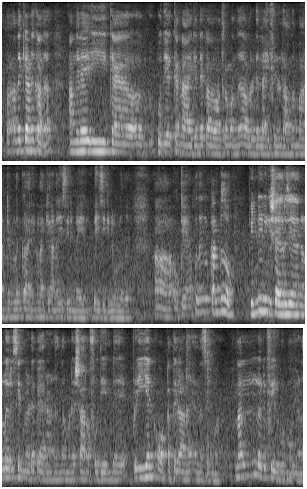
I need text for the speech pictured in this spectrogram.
അപ്പോൾ അതൊക്കെയാണ് കഥ. അങ്ങനെ ഈ പുതിയ നായകന്റെ കഥാപാത്രം വന്ന് അവരുടെ ലൈഫിലുണ്ടാകുന്ന മാറ്റങ്ങളും കാര്യങ്ങളൊക്കെയാണ് ഈ സിനിമയിൽ ബേസിക്കലി ഉള്ളത്. ഓക്കെ അപ്പോൾ നിങ്ങൾ കണ്ടു നോക്കും. പിന്നെ എനിക്ക് ഷെയർ ചെയ്യാനുള്ള ഒരു സിനിമയുടെ പേരാണ് നമ്മുടെ ഷറഫുദ്ദീന്റെ പ്രിയൻ ഓട്ടത്തിലാണ് എന്ന സിനിമ നല്ലൊരു ഫീൽ ഗുഡ് മൂവിയാണ്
